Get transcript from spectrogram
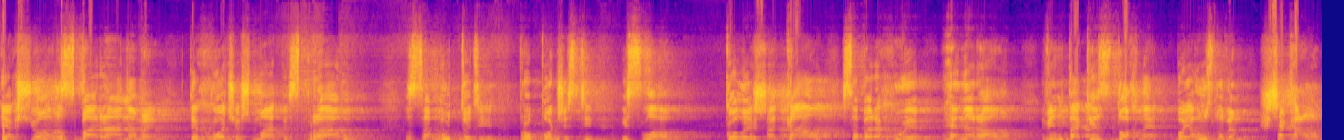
якщо з баранами ти хочеш мати справу, забудь тоді про почесті і славу. Коли шакал себе рахує генералом, він так і здохне боягузливим шакалом.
